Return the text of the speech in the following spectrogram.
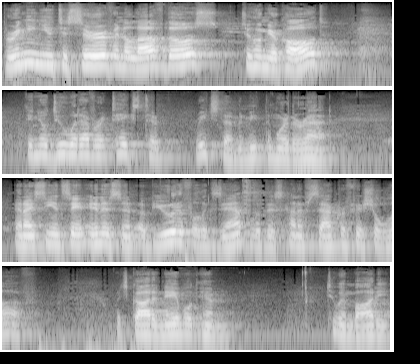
bringing you to serve and to love those to whom you're called, then you'll do whatever it takes to reach them and meet them where they're at. And I see in St. Innocent a beautiful example of this kind of sacrificial love, which God enabled him to embody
